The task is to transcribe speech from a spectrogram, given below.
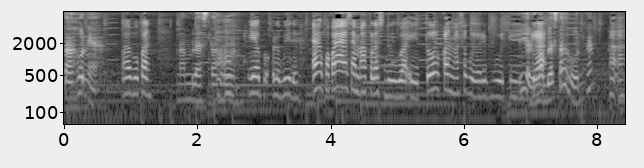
tahun ya? Ah, bukan 16 tahun. iya bu- lebih deh eh pokoknya SMA kelas 2 itu kan masuk 2003 Iya, 15 tahun kan? Heeh,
